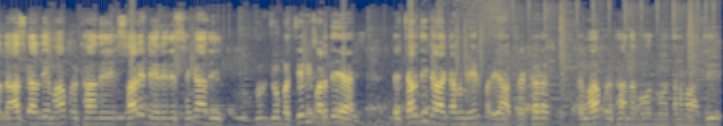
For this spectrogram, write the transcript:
ਅਰਦਾਸ ਕਰਦੇ ਮਹਾਂਪੁਰਖਾਂ ਦੇ ਸਾਰੇ ਡੇਰੇ ਦੇ ਸਿੰਘਾਂ ਦੇ ਗੁਰ ਜੋ ਬੱਚੇ ਵੀ ਪੜ੍ਹਦੇ ਆ ਤੇ ਚੜ੍ਹਦੀ ਕਲਾ ਕਰਨ, ਮਿਹਰ ਭਰੇ ਹੱਥ ਰੱਖਣ। ਤੇ ਮਹਾਂਪੁਰਖਾਂ ਦਾ ਬਹੁਤ ਬਹੁਤ ਧੰਨਵਾਦ ਜੀ।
